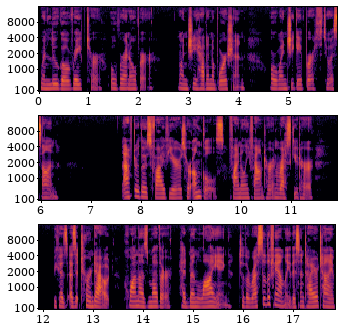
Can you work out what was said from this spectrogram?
when Lugo raped her over and over, when she had an abortion, or when she gave birth to a son. After those five years, her uncles finally found her and rescued her, because as it turned out, Juana's mother had been lying to the rest of the family this entire time,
